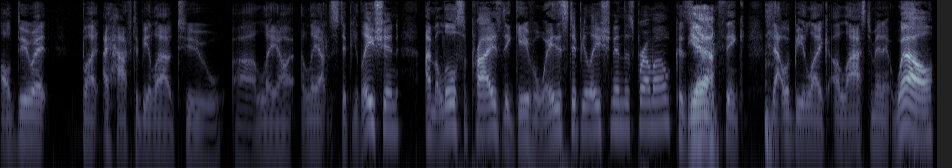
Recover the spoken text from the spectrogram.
I'll do it, but I have to be allowed to uh, lay out lay out the stipulation." I'm a little surprised they gave away the stipulation in this promo because I Yeah. would think that would be like a last minute. Well,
